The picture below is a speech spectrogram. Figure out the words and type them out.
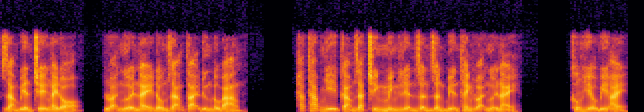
Giảm biên chế ngày đó loại người này đồng dạng tại đứng đầu bảng. Hát tháp nhĩ cảm giác chính mình liền dần dần biến thành loại người này. Không hiểu bi hay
